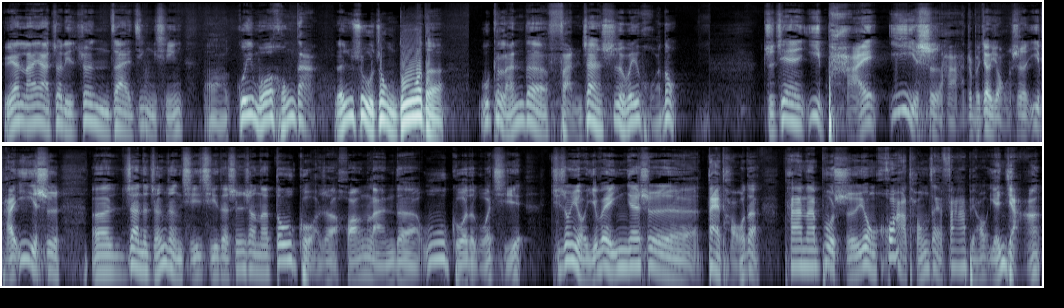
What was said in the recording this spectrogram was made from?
原来呀，这里正在进行啊规模宏大、人数众多的乌克兰的反战示威活动。只见一排义士，哈，这不叫勇士，一排义士，呃，站得整整齐齐的，身上呢都裹着黄蓝的乌国的国旗。其中有一位应该是带头的，他呢不时用话筒在发表演讲。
